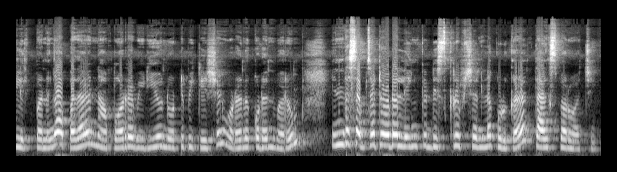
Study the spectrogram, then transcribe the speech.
கிளிக் பண்ணுங்கள் அப்போ தான் நான் போடுற வீடியோ நோட்டிஃபிகேஷன் உடனுக்குடன் வரும். இந்த சப்ஜெக்டோட லிங்க் டிஸ்கிரிப்ஷனில் கொடுக்குறேன். தேங்க்ஸ் ஃபார் வாட்சிங்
